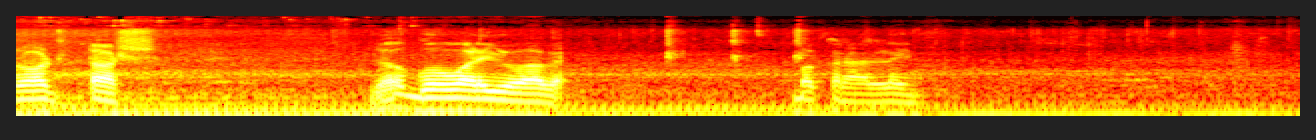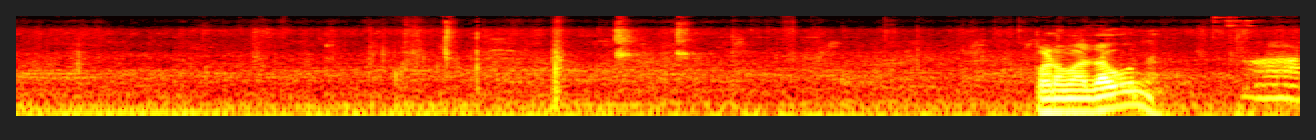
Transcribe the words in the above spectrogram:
રોડ ટચ જો ગોવાળીઓ આવે. બકરા લઈને. ભણવા જવું ને? બધા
